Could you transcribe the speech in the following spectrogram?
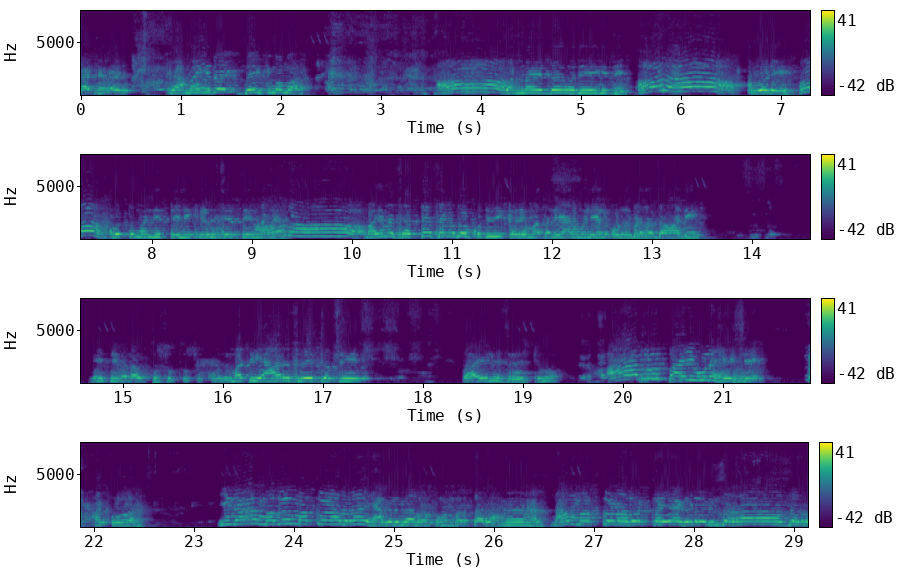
ಎರಡನೇ ಗಾಡಿ. ಚೆನ್ನಾಗಿದೆ ಬೆಂಕಿ ಮಮ್ಮ ಆ ಸಣ್ಣ ಇದ್ದಾಗ ಮದುವೆ ಆಗಿದ್ದಿ. ಹೌದಾ? ಕೋಡಿ. ಹಾ ಕೂತು ಮಂದಿ ತಲೆ ಕೆಡಿಸಿರ್ತೀನಿ ನಾನು ಮಗನ ಸತ್ಯ ಸಂಘದಾಗ ಕೂತಿದ್ದಿ ಕರೆ ಮಾತಾಡ ಯಾರ ಮನೆ ಎಲ್ಲಿ ಕುಡಿದು ಬೆಳೆದವಾದಿ ನೀತಿಗ ನಾವು ತುಸು ತುಸು ಕೊಡೋದು. ಮತ್ತೆ ಯಾರ ಶ್ರೇಷ್ಠತಿ ತಾಯಿನೇ ಶ್ರೇಷ್ಠ ಆದ್ರೂ ತಾಯಿ ಗುಣ ಹೇಸೆ. ಹಾಕುವ. ಈಗ ಮಗಳು ಮಕ್ಕಳಾದ್ರ ಹೆಗಲ ಮೇಲೆ ಹೊತ್ಕೊಂಡ್ ಬರ್ತಾರ. ನಮ್ ನಮ್ಮ ಮಕ್ಕಳಾದ್ರ ಕೈಯಾಗ ಹಿಡಿದ ದರ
